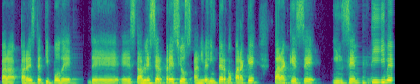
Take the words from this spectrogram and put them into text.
para, para este tipo de, de establecer precios a nivel interno. ¿Para qué? Para que se incentive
